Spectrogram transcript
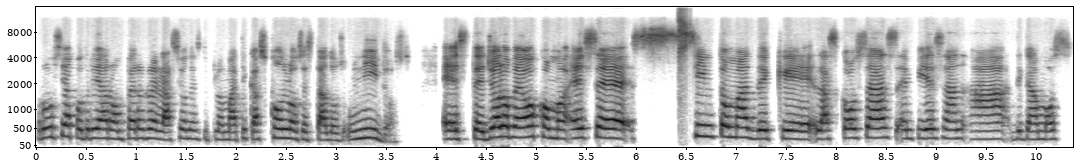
Rusia podría romper relaciones diplomáticas con los Estados Unidos. Este, yo lo veo como ese síntoma de que las cosas empiezan a, digamos,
